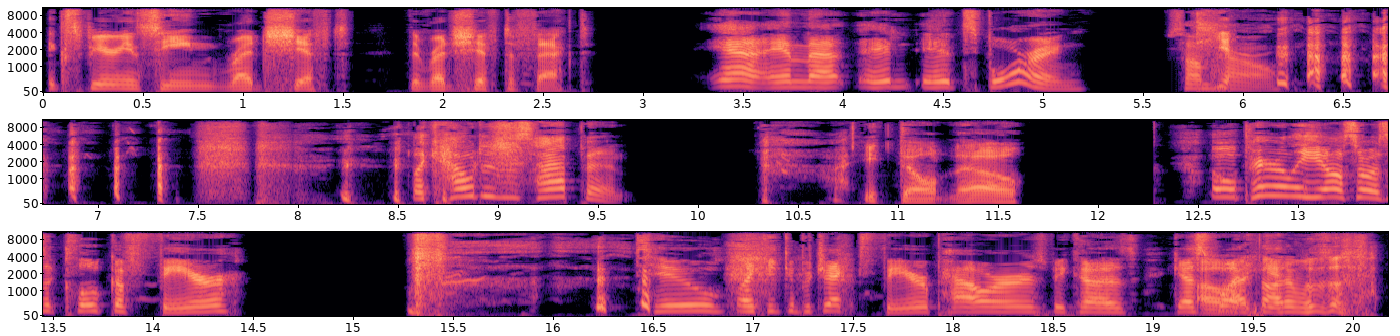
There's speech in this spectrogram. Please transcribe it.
experiencing red shift, the red shift effect. Yeah, and that it, it's boring somehow. like, how does this happen? I don't know. Oh, apparently he also has a cloak of fear. Too, like he can project fear powers because guess oh, what? I thought He- it was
